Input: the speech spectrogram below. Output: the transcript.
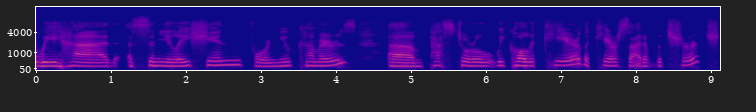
we had a simulation for newcomers, um, pastoral, we call it care, the care side of the church,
